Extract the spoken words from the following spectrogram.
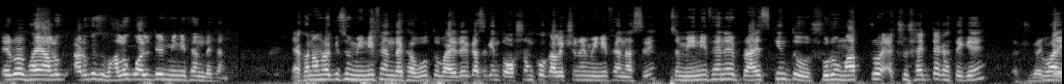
এরপর ভাই আরও আরও কিছু ভালো কোয়ালিটির মিনি ফ্যান দেখান। এখন আমরা কিছু মিনি ফ্যান দেখাবো। তো ভাইদের কাছে কিন্তু অসংখ্য কালেকশনের মিনি ফ্যান আছে। আচ্ছা মিনি ফ্যানের প্রাইস কিন্তু শুরু মাত্র একশো ষাট টাকা থেকে ভাই,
